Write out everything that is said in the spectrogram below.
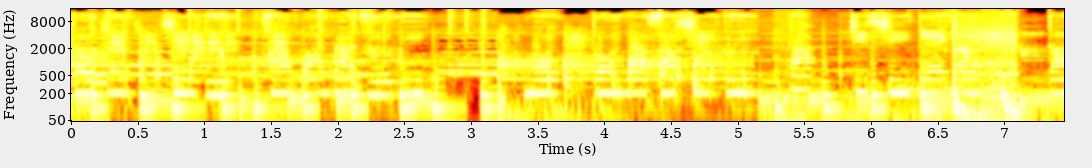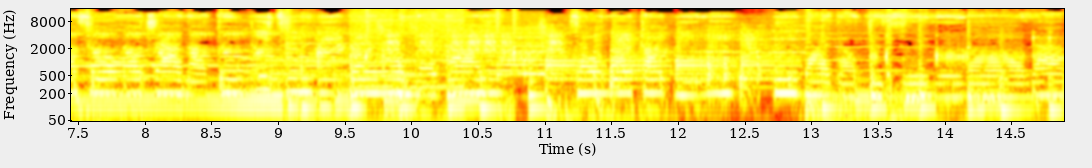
とけして触らずにもっと優しくタッチしてよ画像じゃなく写りでお願いそのたびに上書きするから。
